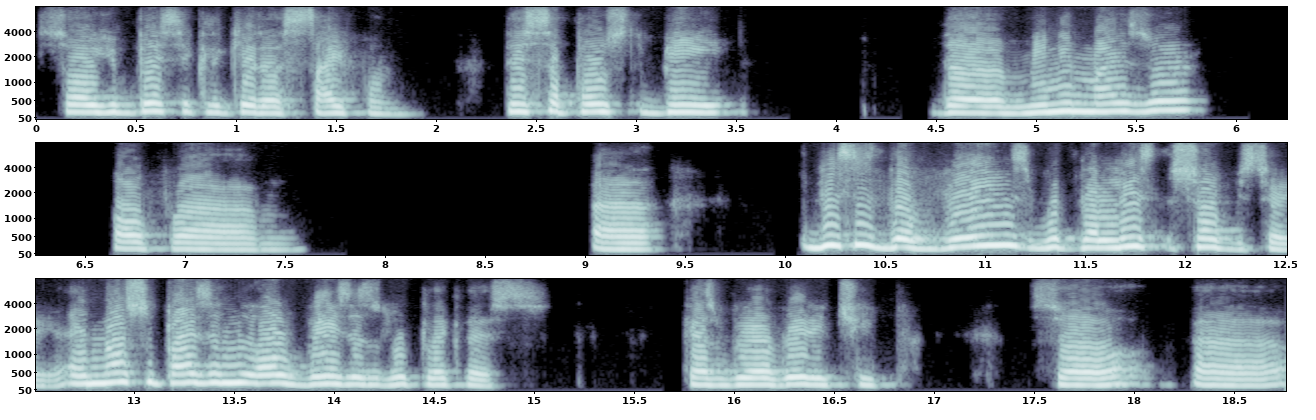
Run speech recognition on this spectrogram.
So you basically get a siphon. This is supposed to be the minimizer of um, uh, this is the vase with the least surface area. And not surprisingly, all vases look like this because we are very cheap. So uh,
